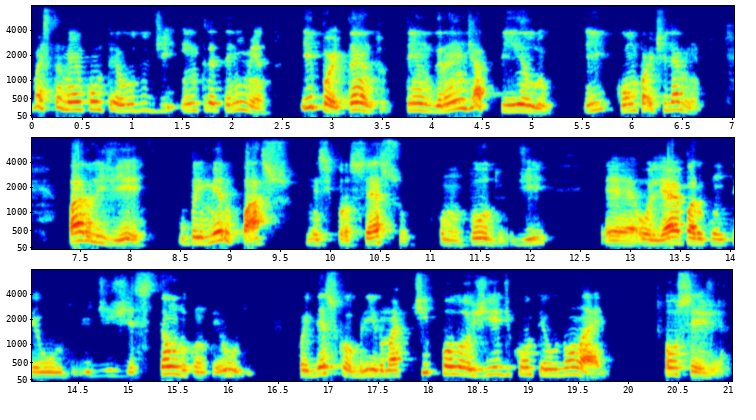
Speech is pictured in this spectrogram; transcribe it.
mas também o conteúdo de entretenimento. E, portanto, tem um grande apelo e compartilhamento. Para Olivier, o primeiro passo nesse processo como um todo de é, olhar para o conteúdo e de gestão do conteúdo foi descobrir uma tipologia de conteúdo online. Ou seja,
